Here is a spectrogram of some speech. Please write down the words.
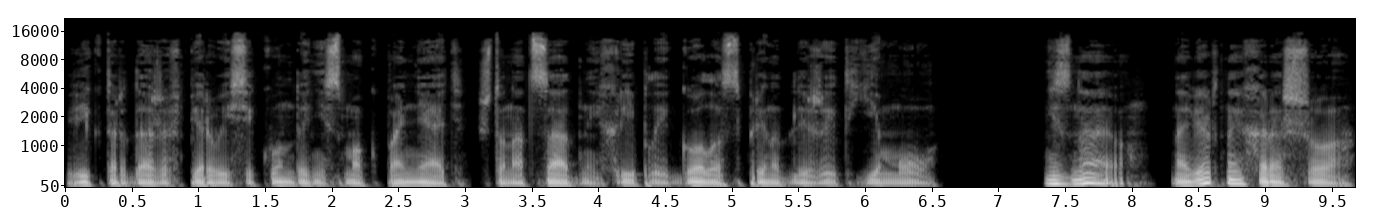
Виктор даже в первые секунды не смог понять, что надсадный хриплый голос принадлежит ему. «Не знаю. Наверное, хорошо.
